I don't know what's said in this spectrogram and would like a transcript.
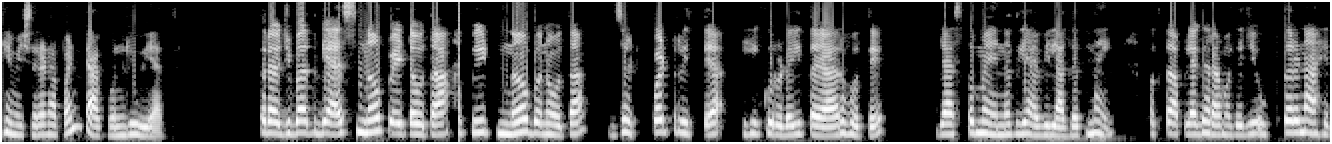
हे मिश्रण आपण टाकून घेऊयात. तर अजिबात गॅस न पेटवता पीठ न बनवता झटपटरित्या ही कुरडई तयार होते. जास्त मेहनत घ्यावी लागत नाही. फक्त आपल्या घरामध्ये जे उपकरणं आहेत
